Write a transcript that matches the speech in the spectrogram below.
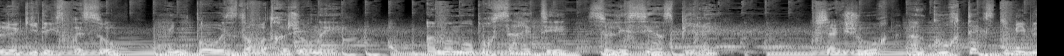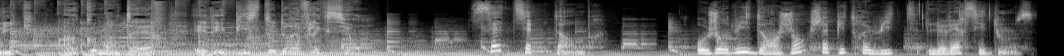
Le guide expresso, une pause dans votre journée. Un moment pour s'arrêter, se laisser inspirer. Chaque jour, un court texte biblique, un commentaire et des pistes de réflexion. 7 septembre. Aujourd'hui dans Jean chapitre 8, le verset 12.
